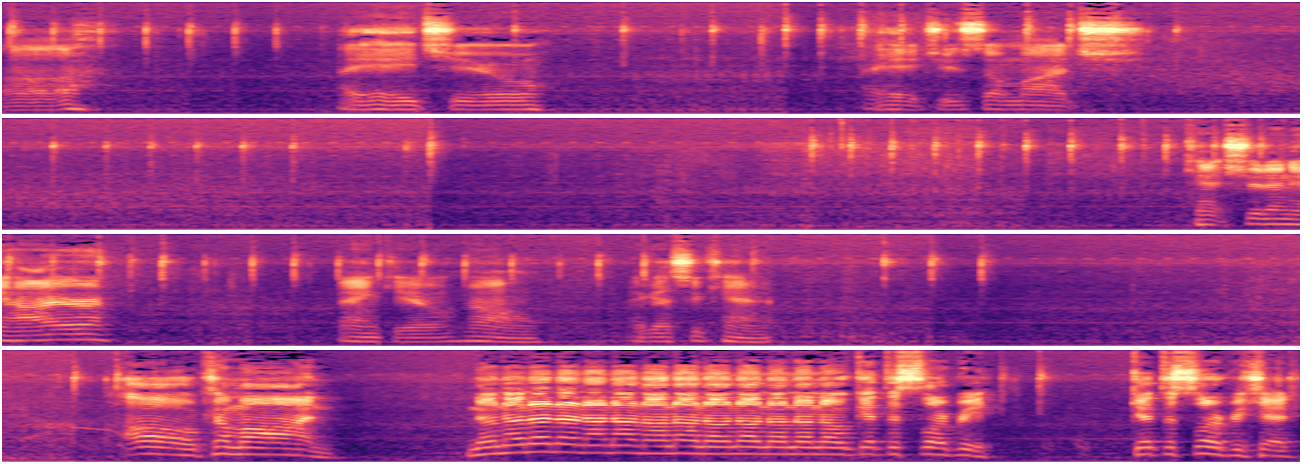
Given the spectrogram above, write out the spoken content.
Uh, I hate you. I hate you so much. Can't shoot any higher? Thank you. No. I guess you can't. Oh, come on! No, no, no, no, no, no, no, no, no, no, no, no, no, get the Slurpee. Get the Slurpee, kid.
